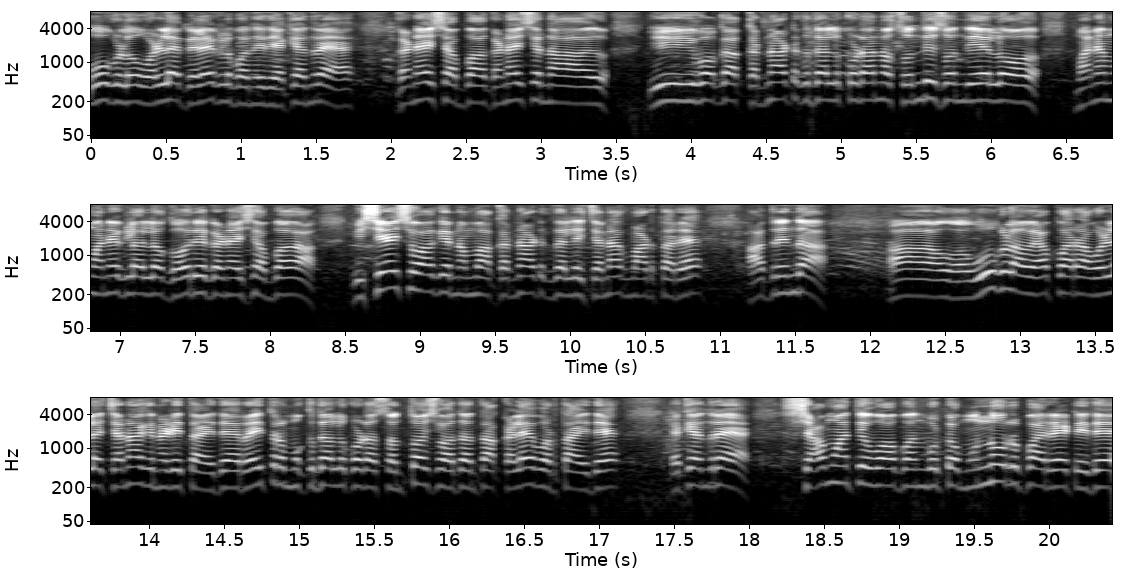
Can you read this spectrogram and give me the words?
ಹೂಗಳು ಒಳ್ಳೆ ಬೆಳೆಗಳು ಬಂದಿದೆ. ಯಾಕೆಂದರೆ ಗಣೇಶ ಹಬ್ಬ, ಗಣೇಶನ ಈ ಇವಾಗ ಕರ್ನಾಟಕದಲ್ಲೂ ಕೂಡ ಸಂಧಿ ಸಂಧಿಯಲ್ಲೂ ಮನೆ ಮನೆಗಳಲ್ಲೂ ಗೌರಿ ಗಣೇಶ ಹಬ್ಬ ವಿಶೇಷವಾಗಿ ನಮ್ಮ ಕರ್ನಾಟಕದಲ್ಲಿ ಚೆನ್ನಾಗಿ ಮಾಡ್ತಾರೆ. ಆದ್ದರಿಂದ ಹೂಗಳ ವ್ಯಾಪಾರ ಒಳ್ಳೆ ಚೆನ್ನಾಗಿ ನಡೀತಾ ಇದೆ. ರೈತರ ಮುಖದಲ್ಲೂ ಕೂಡ ಸಂತೋಷವಾದಂಥ ಕಳೆ ಬರ್ತಾ ಇದೆ. ಯಾಕೆಂದರೆ ಶಾಮಂತಿ ಹೂವು ಬಂದ್ಬಿಟ್ಟು ಮುನ್ನೂರು ರೂಪಾಯಿ ರೇಟ್ ಇದೆ,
